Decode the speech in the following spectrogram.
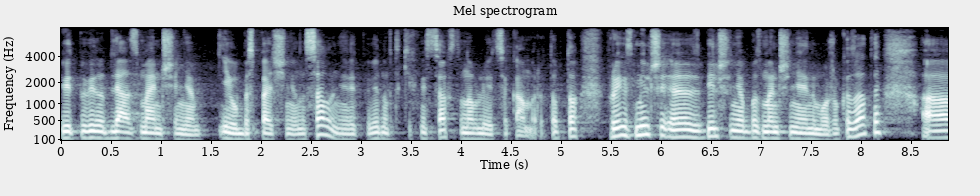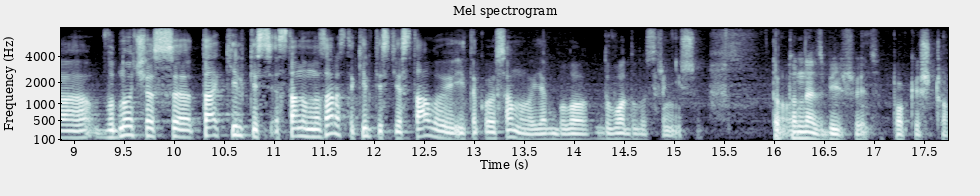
і відповідно для зменшення і убезпечення населення, відповідно в таких місцях встановлюються камери. Тобто про їх е, збільшення або зменшення я не можу казати. Водночас е, та кількість станом на зараз та кількість є сталою і такою самою, як було доводилось раніше. Тобто не збільшується поки що.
